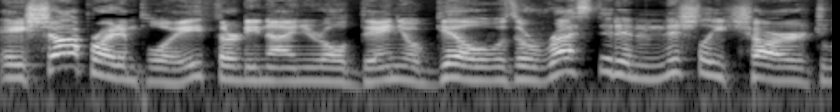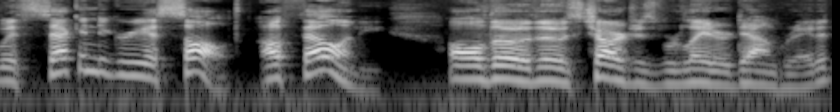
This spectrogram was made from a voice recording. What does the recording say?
A ShopRite employee, 39 year old Daniel Gill, was arrested and initially charged with second degree assault, a felony, although those charges were later downgraded.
